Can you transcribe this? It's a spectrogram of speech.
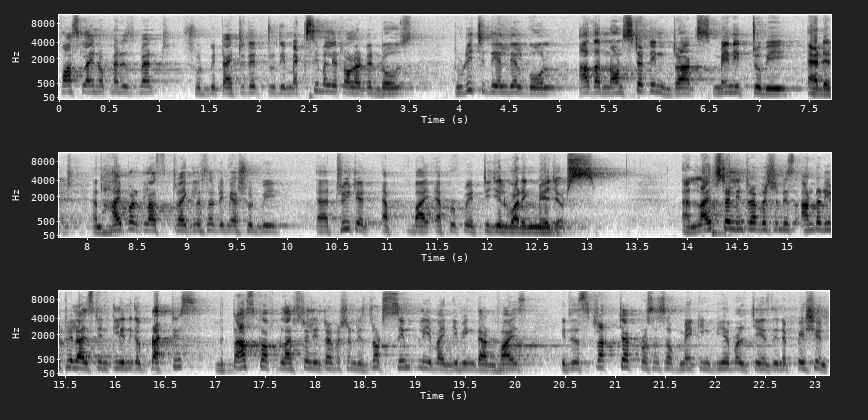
first line of management, should be titrated to the maximally tolerated dose to reach the LDL goal, other non-statin drugs may need to be added, and hypertriglyceridemia should be uh, treated by appropriate TG lowering measures. And lifestyle intervention is underutilized in clinical practice. The task of lifestyle intervention is not simply by giving the advice, it is a structured process of making behavioral change in a patient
